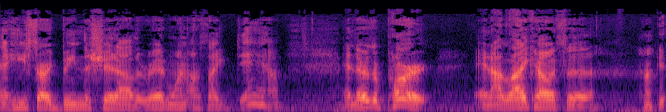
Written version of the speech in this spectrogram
then he starts beating the shit out of the red one. I was like, damn. And there's a part, and I like how it's a huh? Yeah.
